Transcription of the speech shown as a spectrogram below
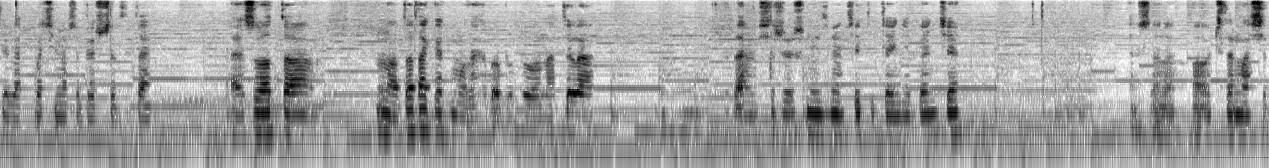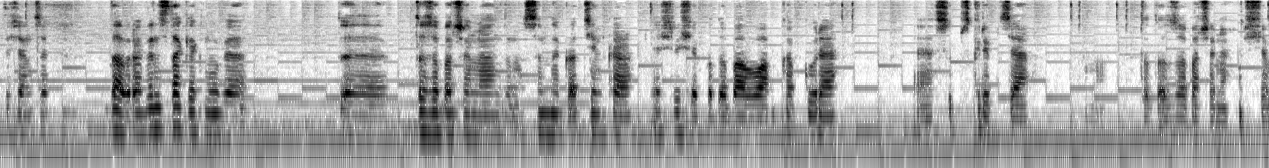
tyle, płacimy sobie jeszcze tutaj e, złoto. No to tak jak mówię, chyba by było na tyle. Wydaje mi się, że już nic więcej tutaj nie będzie. Jest, ale o 14 tysięcy. Dobra, więc tak jak mówię, do zobaczenia do następnego odcinka. Jeśli się podobało, łapka w górę, e, subskrypcja. No, to do zobaczenia. Siema.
